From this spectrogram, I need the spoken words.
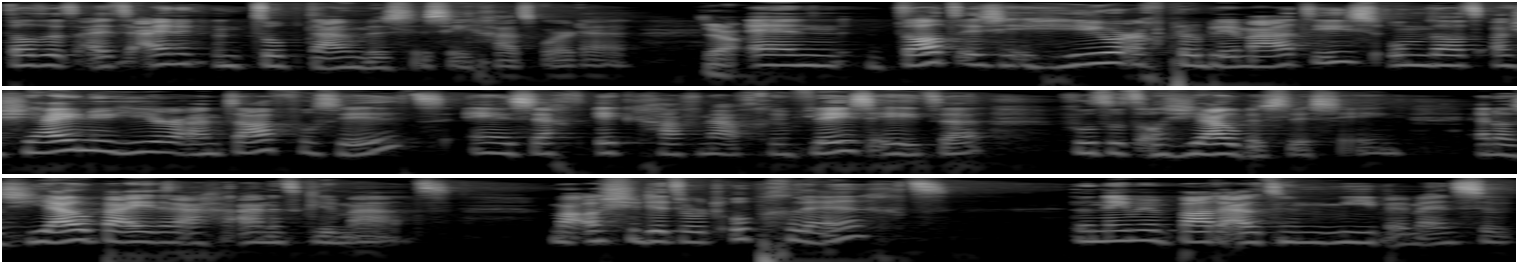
dat het uiteindelijk een top-down beslissing gaat worden. Ja. En dat is heel erg problematisch, omdat als jij nu hier aan tafel zit en je zegt: Ik ga vanavond geen vlees eten, voelt het als jouw beslissing en als jouw bijdrage aan het klimaat. Maar als je dit wordt opgelegd, dan neem je een bepaalde autonomie bij mensen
